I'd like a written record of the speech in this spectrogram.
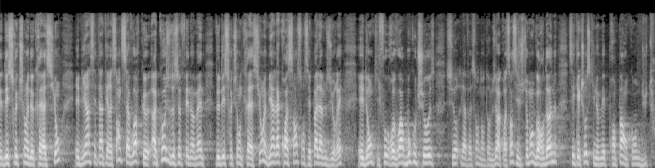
destruction et de création, eh bien, c'est intéressant de savoir qu'à cause de ce phénomène de destruction de création, eh bien, la croissance, on ne sait pas la mesurer, et donc il faut revoir beaucoup de choses sur la façon dont on mesure la croissance. Et justement, Gordon, c'est quelque chose qui ne me prend pas en compte du tout.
